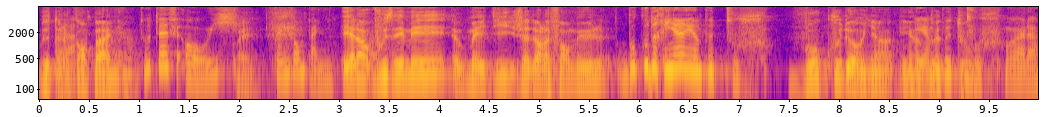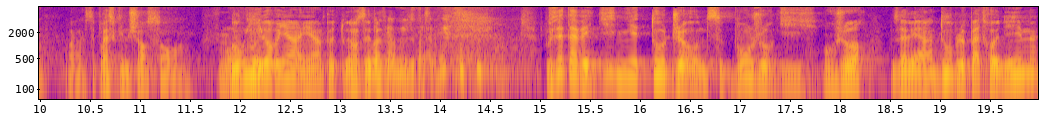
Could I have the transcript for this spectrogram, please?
Vous êtes à la campagne, hein Tout à fait. Oh oui, Ouais. pleine campagne. Et alors, vous aimez, vous m'avez dit, j'adore la formule, Beaucoup de rien et un peu de tout. beaucoup de rien et un, et peu, de tout. Voilà. Voilà, c'est presque une chanson. hein. Oui. Beaucoup de rien et un peu de tout. Non, c'est pas Ouais, ça. oui, c'est pas ça. Vous êtes avec Guy Nieto Jones. Bonjour Guy. Bonjour. Vous avez un double patronyme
